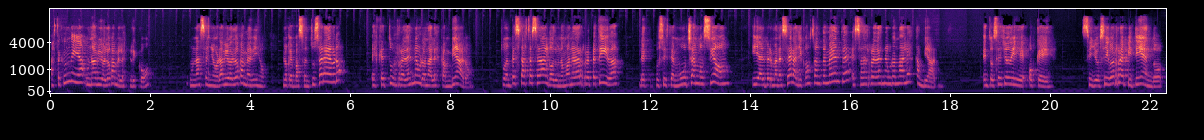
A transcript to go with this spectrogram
Hasta que un día una bióloga me lo explicó. Una señora bióloga me dijo, lo que pasó en tu cerebro es que tus redes neuronales cambiaron. Tú empezaste a hacer algo de una manera repetida, le pusiste mucha emoción y al permanecer allí constantemente, esas redes neuronales cambiaron. Entonces yo dije, ok, si yo sigo repitiendo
